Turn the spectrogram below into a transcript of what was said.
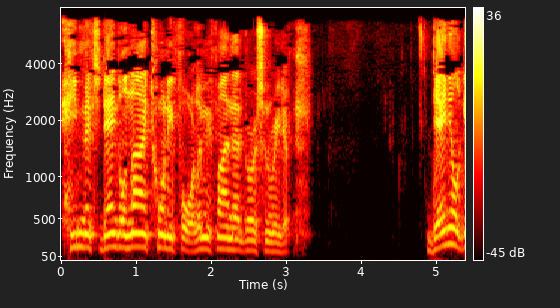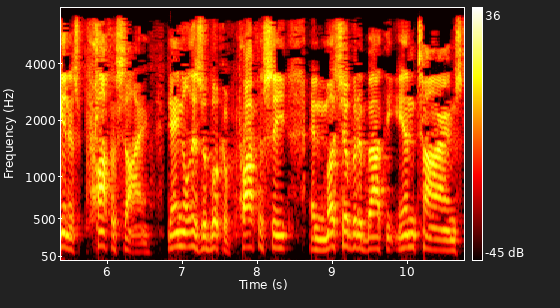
he mentioned Daniel 9:24. Let me find that verse and read it. Daniel again is prophesying. Daniel is a book of prophecy and much of it about the end times,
